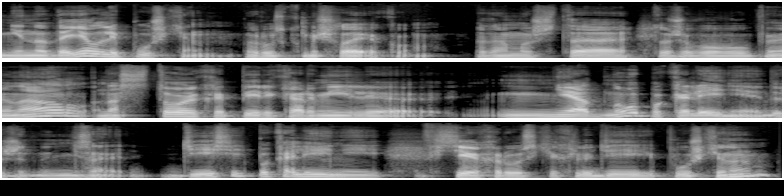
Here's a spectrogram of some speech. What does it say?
не надоел ли Пушкин русскому человеку? Потому что, тоже Вова упоминал, настолько перекормили не одно поколение, даже, не знаю, 10 поколений всех русских людей Пушкиным,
